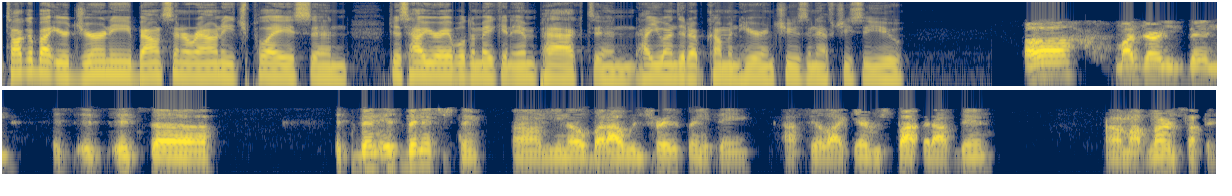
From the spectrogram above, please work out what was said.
talk about your journey, bouncing around each place, and just how you're able to make an impact, and how you ended up coming here and choosing FGCU. Uh, my journey's been it's it's it's uh it's been it's been interesting, um, you know, but I wouldn't trade it for anything. I feel like every spot that I've been, um, I've learned something.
